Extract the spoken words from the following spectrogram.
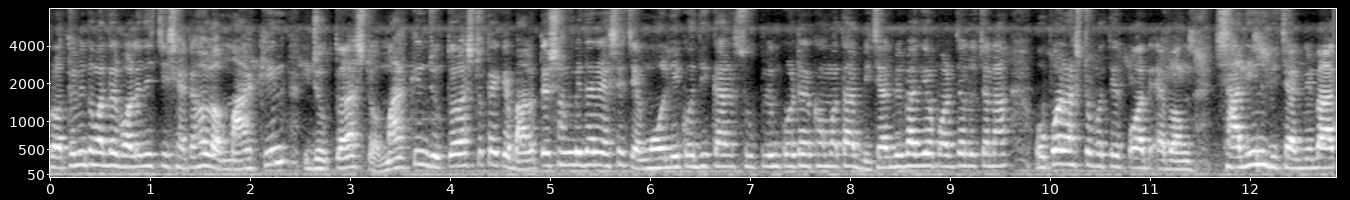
প্রথমে তোমাদের বলে দিচ্ছি, সেটা হলো মার্কিন যুক্তরাষ্ট্র। মার্কিন যুক্তরাষ্ট্র থেকে ভারতের সংবিধানে এসেছে মৌলিক অধিকার, সুপ্রিম কোর্টের ক্ষমতা, বিচার বিভাগীয় পর্যালোচনা, উপরাষ্ট্রপতির পদ এবং স্বাধীন বিচার বিভাগ।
